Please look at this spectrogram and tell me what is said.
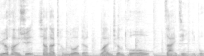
约翰逊向他承诺的完成脱欧再进一步。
